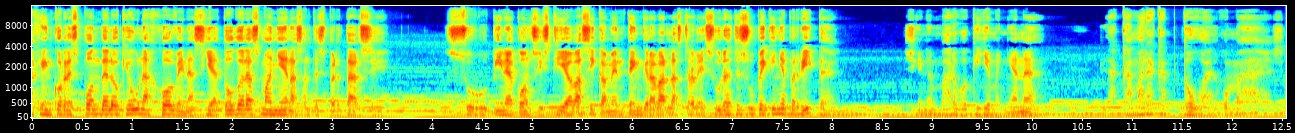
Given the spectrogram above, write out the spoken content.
Imagen corresponde a lo que una joven hacía todas las mañanas al despertarse. Su rutina consistía básicamente en grabar las travesuras de su pequeña perrita. Sin embargo, aquella mañana, la cámara captó algo más.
